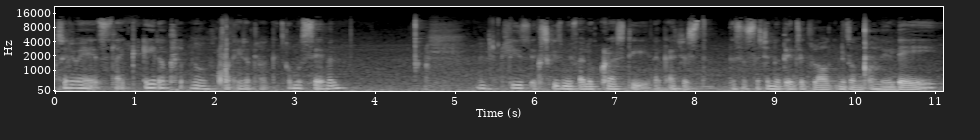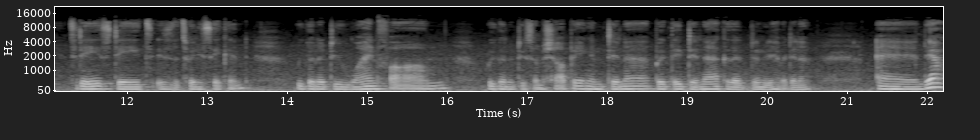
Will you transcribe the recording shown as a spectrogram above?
So anyway, it's like eight o'clock. No, it's not eight o'clock. It's almost seven. Mm, Please excuse me if I look crusty. Like I just, this is such an authentic vlog. And It's on Day. Today's date is the twenty second. We're gonna do wine farm. We're gonna do some shopping and dinner, birthday dinner, because I didn't really have a dinner. And yeah,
